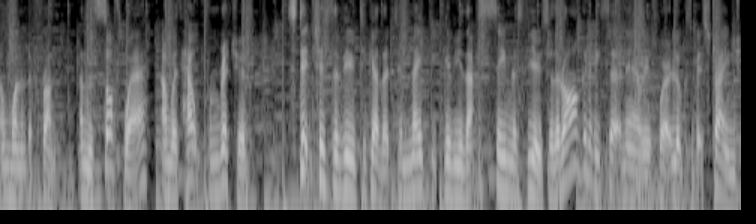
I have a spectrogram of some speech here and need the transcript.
and one at the front. And the software, and with help from Richard, stitches the view together to make it give you that seamless view. So there are going to be certain areas where it looks a bit strange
